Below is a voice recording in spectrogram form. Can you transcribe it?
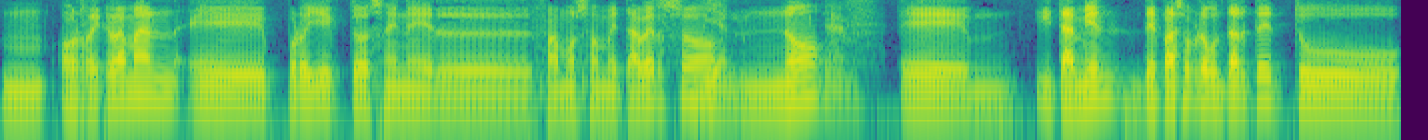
mm, ¿os reclaman eh, proyectos en el famoso metaverso? No. Eh, y también, de paso, preguntarte tú,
